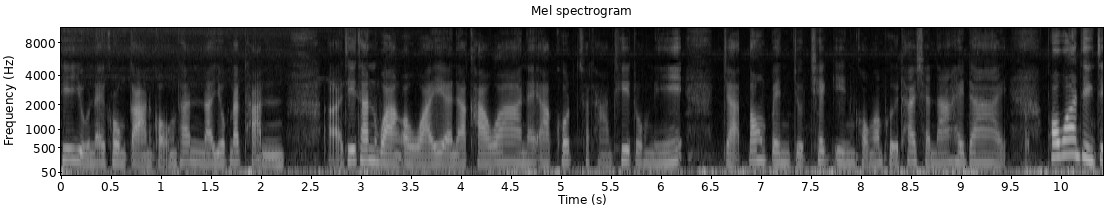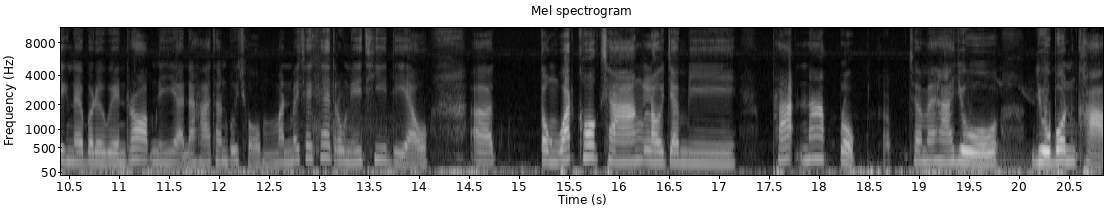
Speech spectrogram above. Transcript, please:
ที่อยู่ในโครงการของท่านนายกนัททันเอ่อที่ท่านวางเอาไว้อะนะคะว่าในอนาคตสถานที่ตรงนี้ จะต้องเป็นจุดเช็คอินของอำเภอท่าชนะให้ได้ เพราะว่าจริง ๆ ในบริเวณรอบนี้อะนะคะท่านผู้ชมมันไม่ใช่แค่ตรงนี้ที่เดียวเอ่อตรงวัดโคกช้างเราจะมีพระนาคปลกครับใช่ไหมคะอยู่อยู่บนเขา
